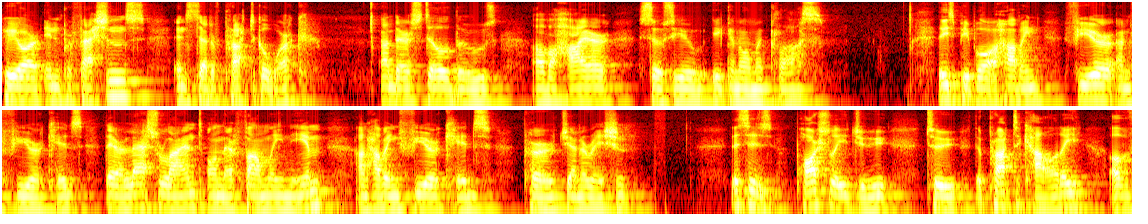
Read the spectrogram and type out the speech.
who are in professions instead of practical work, and there are still those of a higher socio-economic class. These people are having fewer and fewer kids. They are less reliant on their family name and having fewer kids per generation. This is partially due to the practicality of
